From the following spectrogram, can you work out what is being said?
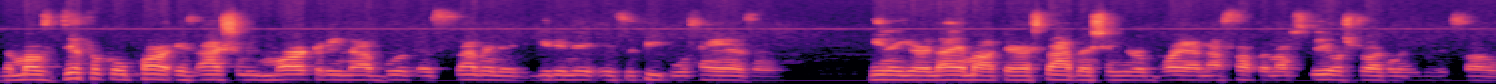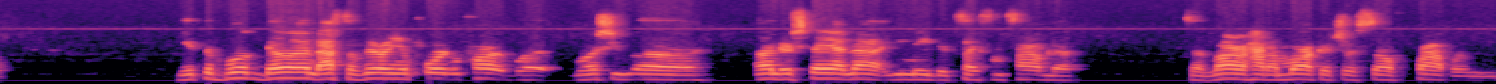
The most difficult part is actually marketing that book and selling it, getting it into people's hands and getting your name out there, establishing your brand. That's something I'm still struggling with. So get the book done. That's a very important part. But once you uh, understand that, you need to take some time to to learn how to market yourself properly.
